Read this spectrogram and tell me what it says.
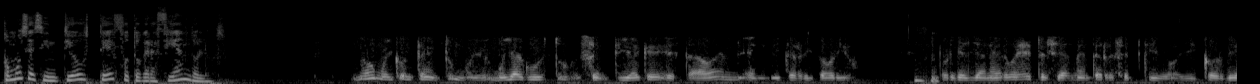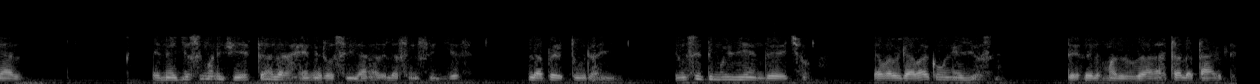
¿Cómo se sintió usted fotografiándolos? No, muy contento, muy, muy a gusto. Sentía que estaba en mi territorio, porque el llanero es especialmente receptivo y cordial en ellos se manifiesta la generosidad, la sencillez, la apertura. Y yo me sentí muy bien, de hecho, cabalgaba con ellos desde la madrugada hasta la tarde.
